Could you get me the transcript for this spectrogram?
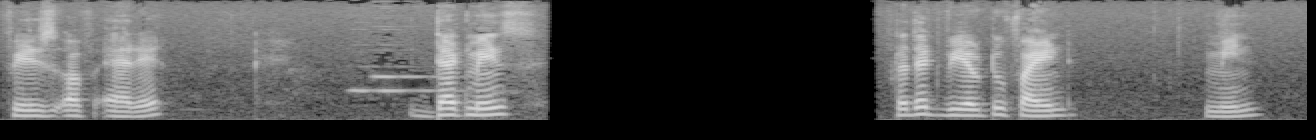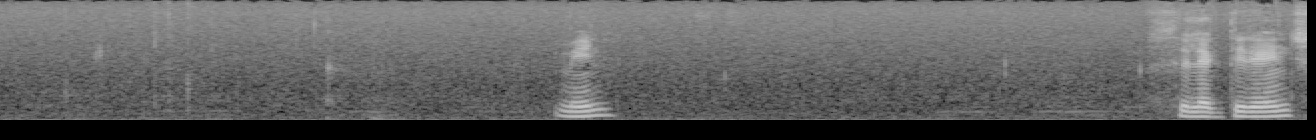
fields of array. That means after that we have to find mean mean select the range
